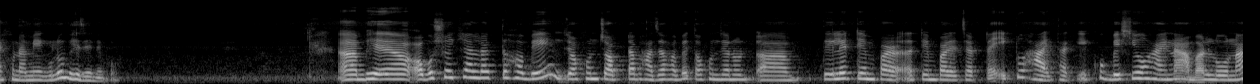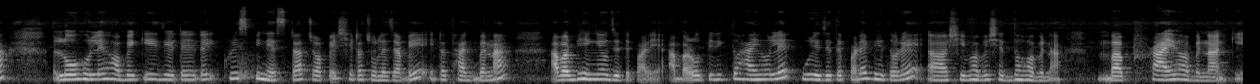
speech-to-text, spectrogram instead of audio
এখন আমি এগুলো ভেজে নেব। অবশ্যই খেয়াল রাখতে হবে যখন চপটা ভাজা হবে তখন যেন তেলের টেম্পার টেম্পারেচারটা একটু হাই থাকে। খুব বেশিও হাই না, আবার লো না। লো হলে হবে কি যেটা, এটা ক্রিস্পিনেসটা চপের, সেটা চলে যাবে, এটা থাকবে না। আবার ভেঙেও যেতে পারে। আবার অতিরিক্ত হাই হলে পুড়ে যেতে পারে, ভেতরে সেভাবে সেদ্ধ হবে না বা ফ্রাই হবে না আর কি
